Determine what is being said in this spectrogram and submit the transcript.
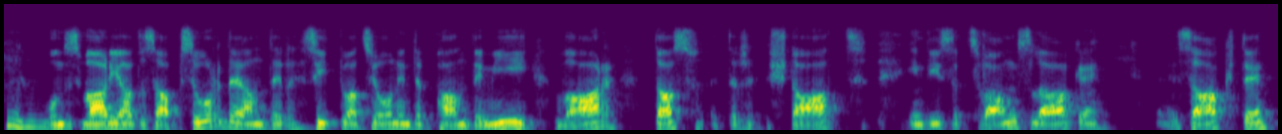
Mhm. Und es war ja das Absurde an der Situation in der Pandemie, war, dass der Staat in dieser Zwangslage äh, sagte,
